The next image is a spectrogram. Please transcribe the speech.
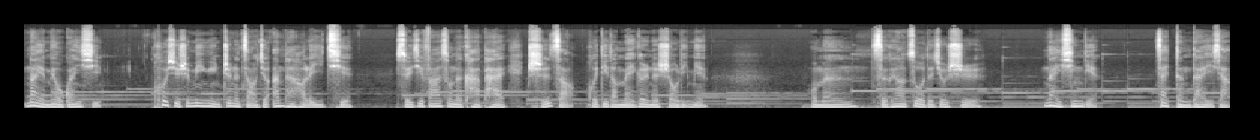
那也没有关系。或许是命运真的早就安排好了一切，随机发送的卡牌迟早会递到每个人的手里面。我们此刻要做的就是耐心点，再等待一下。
